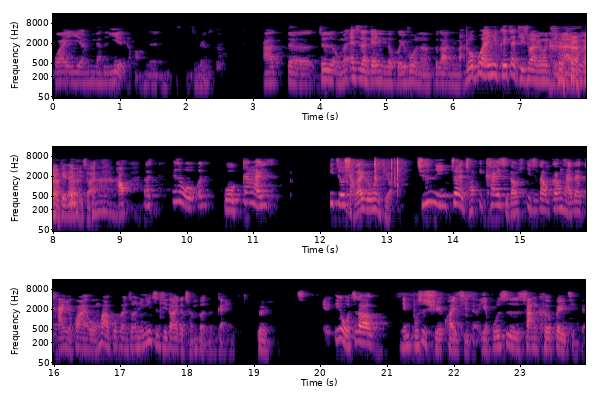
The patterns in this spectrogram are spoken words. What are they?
Y E M，应该是叶哈，那这边他的就是我们 S 人给你的回复呢，不知道你们，如果不满意可以再提出来，没问题，啊，不满意可以再提出来。好，呃，但是我我我刚才一直有想到一个问题哦，其实您在从一开始到一直到刚才在谈有关于文化的部分的时候，您一直提到一个成本的概念。对，因为我知道您不是学会计的，也不是商科背景的，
